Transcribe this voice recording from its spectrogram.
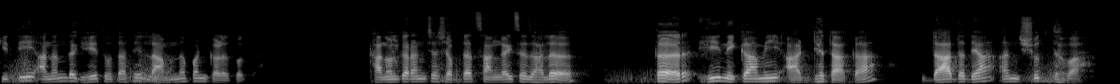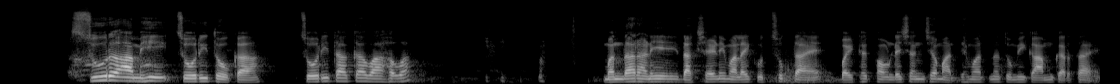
किती आनंद घेत होता ते लांबनं पण कळत होतं. खानोलकरांच्या शब्दात सांगायचं झालं तर ही निकामी आढ्यता का? दाद द्या अन शुद्ध वा सूर आम्ही चोरितो का? चोरिता का वाहवा? मंदार आणि दाक्षायणी मला एक उत्सुकता आहे. बैठक फाउंडेशनच्या माध्यमातून तुम्ही काम करताय.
